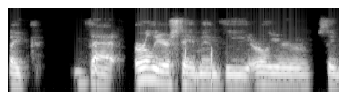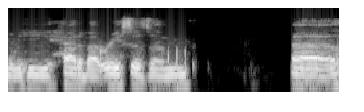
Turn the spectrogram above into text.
like that earlier statement, the earlier statement he had about racism uh,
